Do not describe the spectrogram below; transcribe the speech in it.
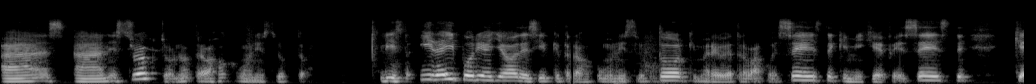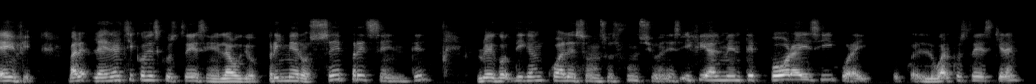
as an instructor, ¿no? Trabajo como un instructor. Listo. Y de ahí podría yo decir que trabajo como un instructor, que mi área de trabajo es este, que mi jefe es este, que en fin. ¿vale? La idea, chicos, es que ustedes en el audio primero se presenten, luego digan cuáles son sus funciones y finalmente por ahí sí, por ahí, el lugar que ustedes quieran,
